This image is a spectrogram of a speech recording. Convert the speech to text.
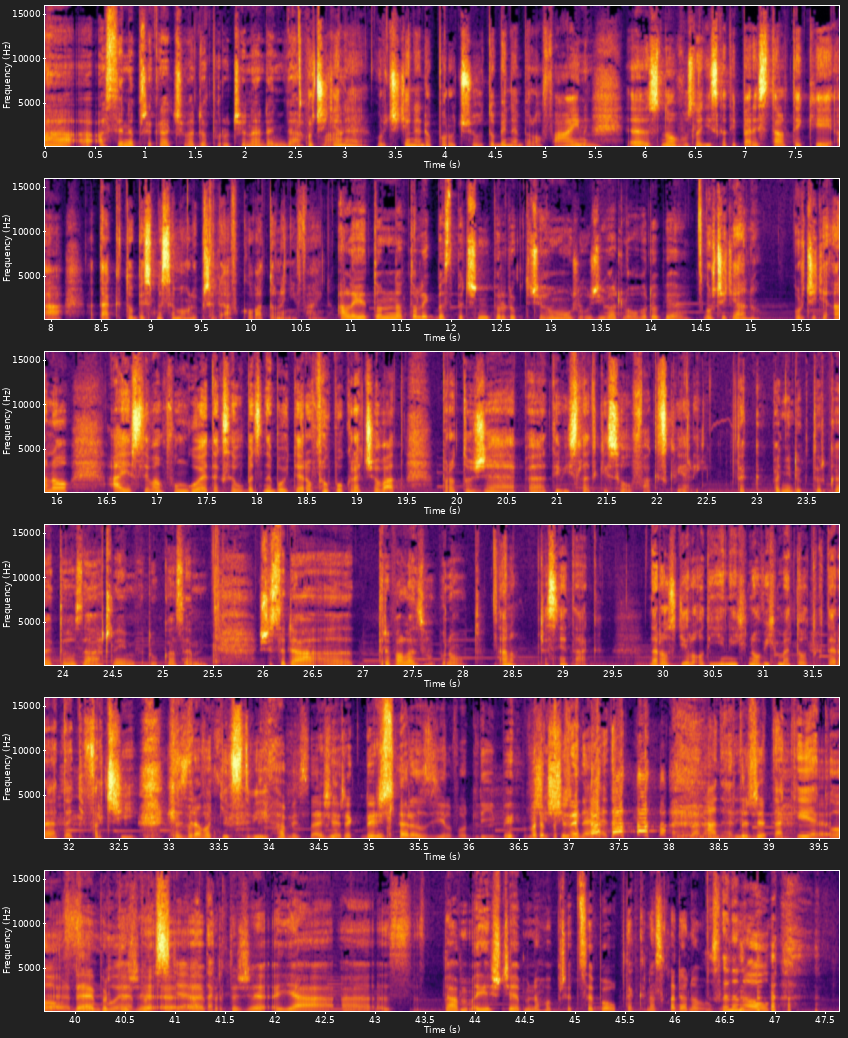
A asi nepřekračovat doporučené denní dávky. Určitě ne, určitě nedoporučuju, to by nebylo fajn. Hmm. Znovu z hlediska ty peristaltiky a, a tak to bychom se mohli předávkovat, to není fajn. Ale je to natolik bezpečný produkt, že ho můžu užívat dlouhodobě? Určitě ano. Určitě ano a jestli vám funguje, tak se vůbec nebojte rovnou pokračovat, protože eh, ty výsledky jsou fakt skvělý. Tak paní doktorka je toho zářným důkazem, že se dá eh, trvale zhubnout. Ano, přesně tak na rozdíl od jiných nových metod, které teď frčí ve zdravotnictví. Já myslím, že řekneš na rozdíl od líby. Protože... ne, tak líba nádherný protože, taky jako ne, protože, prostě. A tak... protože já tam ještě mnoho před sebou. Tak nashledanou. Nashledanou.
